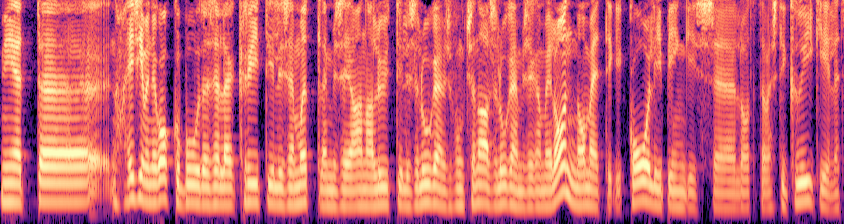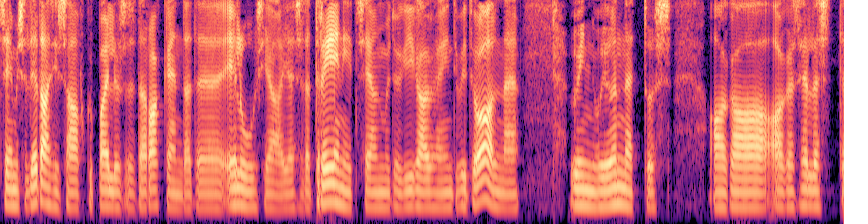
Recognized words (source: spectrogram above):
nii et äh, noh, esimene kokkupuude selle kriitilise mõtlemise ja analüütilise lugemise, funktsionaalse lugemisega meil on ometigi koolipingis äh, loodetavasti kõigil, et see, mis sealt edasi saab, kui palju sa seda rakendad äh, elus ja, ja seda treenid, see on muidugi igaühe individuaalne õnn või õnnetus, aga, aga sellest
